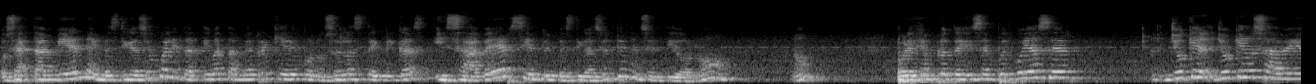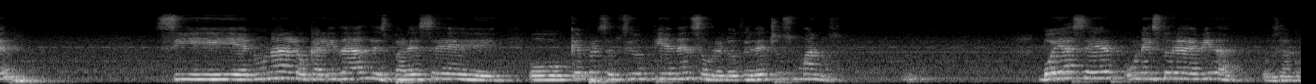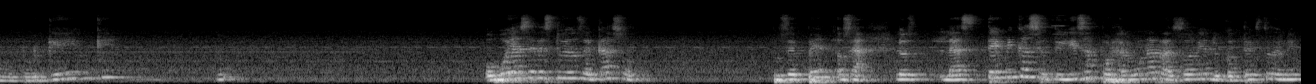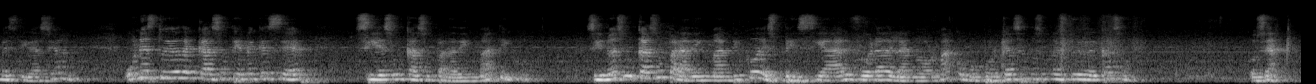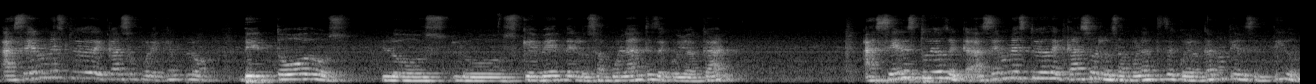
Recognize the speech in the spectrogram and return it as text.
O sea, también la investigación cualitativa también requiere conocer las técnicas y saber si en tu investigación tienen sentido o no, ¿no? Por ejemplo, te dicen, pues voy a hacer, yo, yo quiero saber si en una localidad les parece o qué percepción tienen sobre los derechos humanos. Voy a hacer una historia de vida, o sea, como ¿por qué o qué? ¿O voy a hacer estudios de caso? Pues depende, o sea, las técnicas se utilizan por alguna razón y en el contexto de una investigación. Un estudio de caso tiene que ser si es un caso paradigmático. Si no es un caso paradigmático, especial, fuera de la norma, como ¿por qué hacemos un estudio de caso? O sea, hacer un estudio de caso, por ejemplo, de todos los, los que venden, los ambulantes de Coyoacán, hacer estudios de hacer un estudio de caso de los ambulantes de Coyoacán no tiene sentido.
